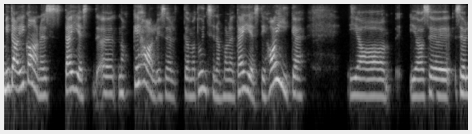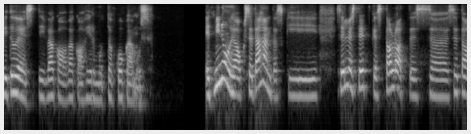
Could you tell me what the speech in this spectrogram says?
mida iganes täiesti äh, noh, kehaliselt ma tundsin, et ma olen täiesti haige ja, ja see, see oli tõesti väga-väga hirmutav kogemus. et minu jaoks see tähendaski sellest hetkest alates äh, seda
